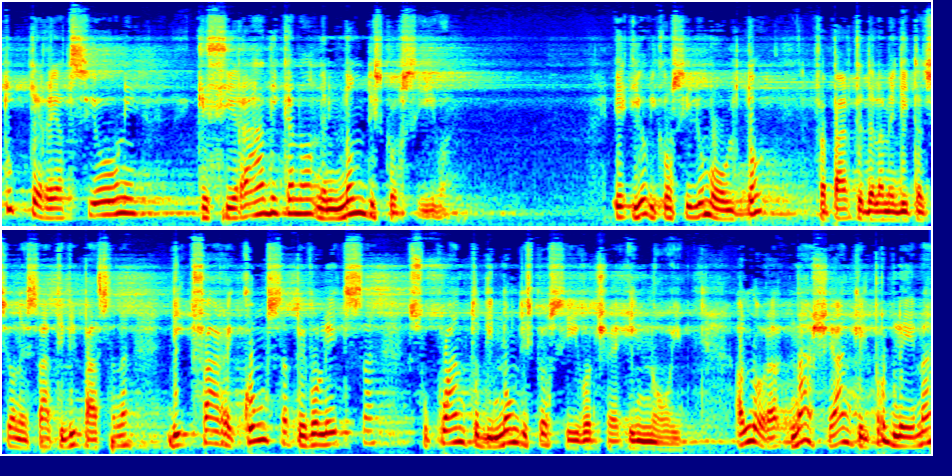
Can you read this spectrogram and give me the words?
tutte reazioni che si radicano nel non discorsivo. E io vi consiglio molto, fa parte della meditazione Sati Vipassana, di fare consapevolezza su quanto di non discorsivo c'è in noi. Allora nasce anche il problema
